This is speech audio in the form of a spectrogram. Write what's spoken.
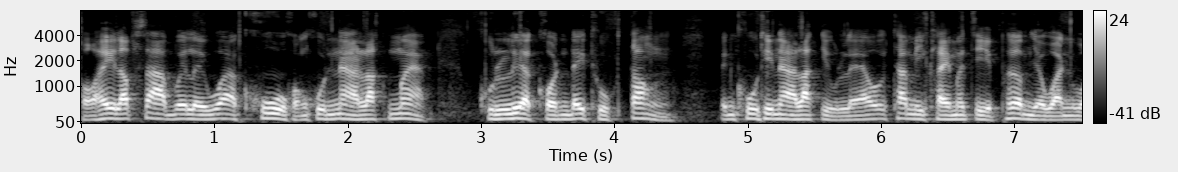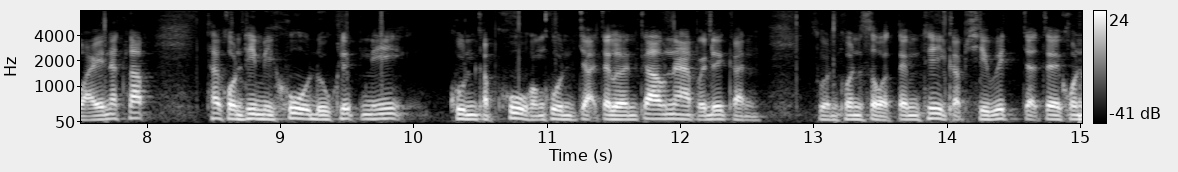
ขอให้รับทราบไว้เลยว่าคู่ของคุณน่ารักมาก คุณเลือกคนได้ถูกต้อง เป็นคู่ที่น่ารักอยู่แล้ว ถ้ามีใครมาจีบเพิ่มอย่าหวั่นไหวนะครับ ถ้าคนที่มีคู่ดูคลิปนี้ คุณกับคู่ของคุณจะเจริญก้าวหน้าไปด้วยกัน ส่วนคนโสดเต็มที่กับชีวิตจะเจอคน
